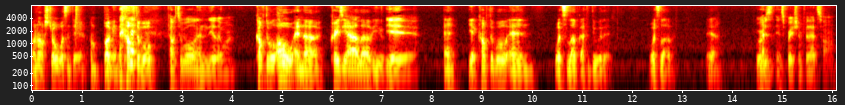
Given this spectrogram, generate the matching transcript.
Oh no, Stroll wasn't there. I'm bugging. Comfortable. Comfortable and the other one. comfortable. Oh, and uh, crazy how I love you, Yeah, yeah, yeah. and yeah, comfortable. And what's love got to do with it? What's love? Yeah, Where was inspiration for that song?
